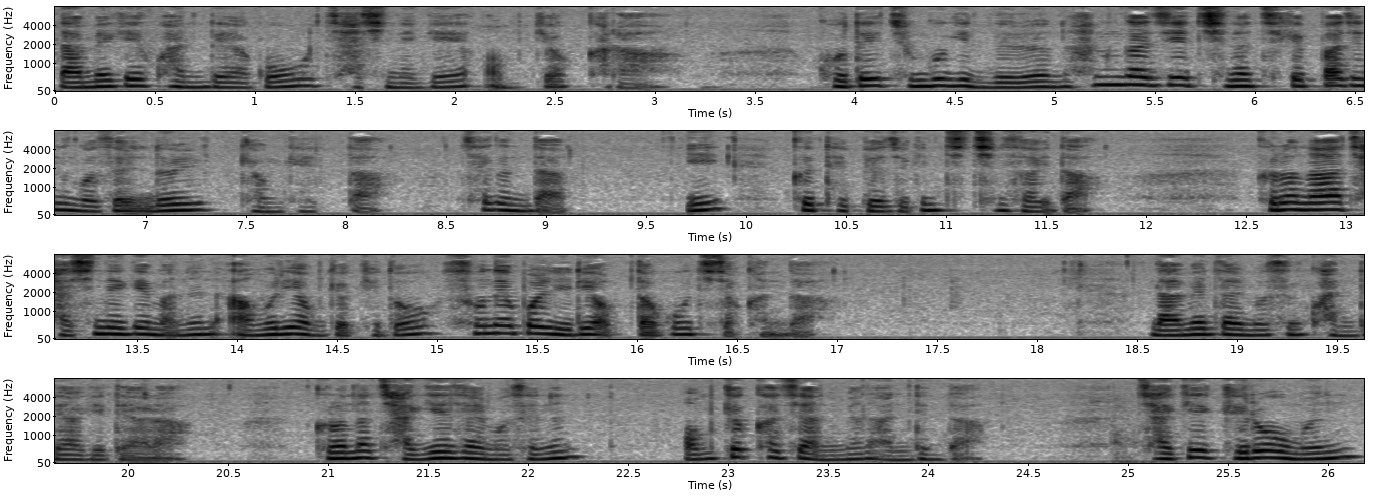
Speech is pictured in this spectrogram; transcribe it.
남에게 관대하고 자신에게 엄격하라. 고대 중국인들은 한 가지에 지나치게 빠지는 것을 늘 경계했다. 책은답이 그 대표적인 지침서이다. 그러나 자신에게만은 아무리 엄격해도 손해볼 일이 없다고 지적한다. 남의 잘못은 관대하게 대하라. 그러나 자기의 잘못에는 엄격하지 않으면 안 된다. 자기의 괴로움은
